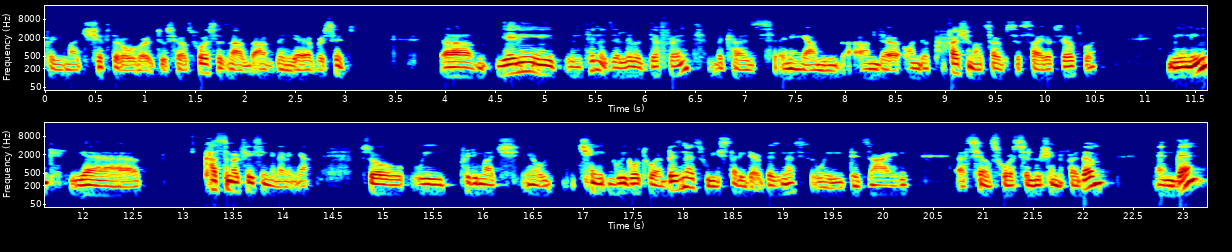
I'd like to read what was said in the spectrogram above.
pretty much shifted over to Salesforce, and I've, I've been there ever since. Um, Yeni Intin is a little different because any I'm on the on the professional services side of Salesforce, meaning yeah, customer facing and yeah. So we pretty much you know change, we go to a business, we study their business, we design a Salesforce solution for them, and then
